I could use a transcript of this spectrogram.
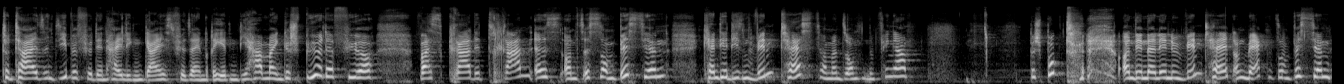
total sensibel für den Heiligen Geist, für sein Reden. Die haben ein Gespür dafür, was gerade dran ist. Und es ist so ein bisschen, kennt ihr diesen Windtest, wenn man so einen Finger bespuckt und den dann in den Wind hält und merkt so ein bisschen,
